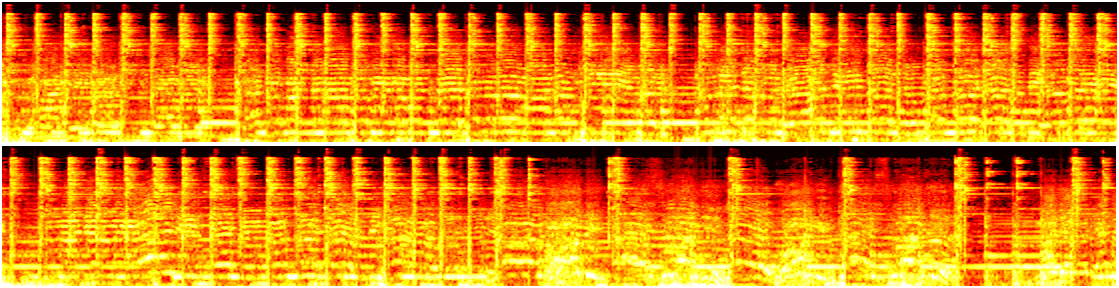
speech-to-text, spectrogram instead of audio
Hey, Shivaji! Hey, Bhoni! Hey, Shivaji! Maja, Maja,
